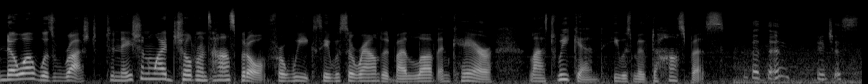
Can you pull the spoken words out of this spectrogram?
Noah was rushed to Nationwide Children's Hospital. For weeks, he was surrounded by love and care. Last weekend, he was moved to hospice. But then he just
